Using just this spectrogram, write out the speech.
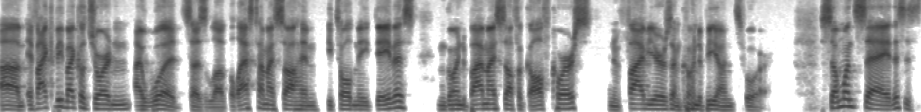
Um, if I could be Michael Jordan, I would, says Love. The last time I saw him, he told me, Davis, I'm going to buy myself a golf course, and in five years, I'm going to be on tour. Someone say, this is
